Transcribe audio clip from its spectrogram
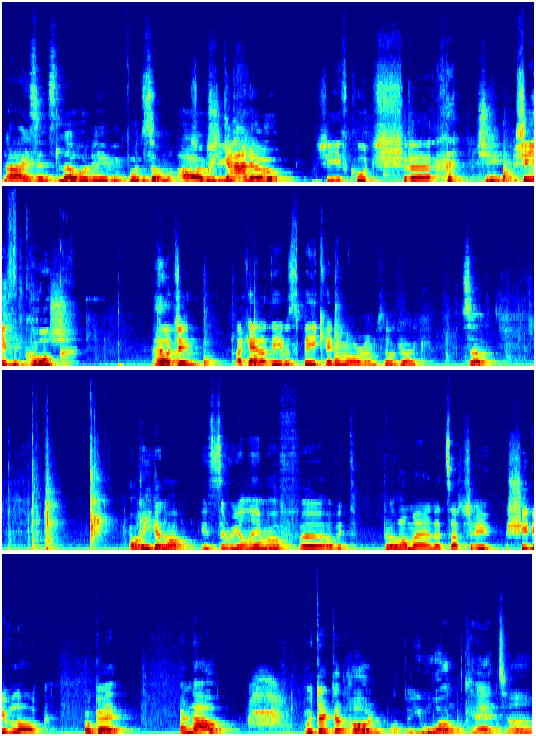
Nice and slowly, we put some oregano. Chief Coach. Uh, Chief. Chief Cook. Koji. I cannot even speak anymore. I'm so drunk. So, oregano. It's the real name of uh, of it, bro. Oh man, that's such a shitty vlog. Okay. And now we take that whole What do you want, cat, huh?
